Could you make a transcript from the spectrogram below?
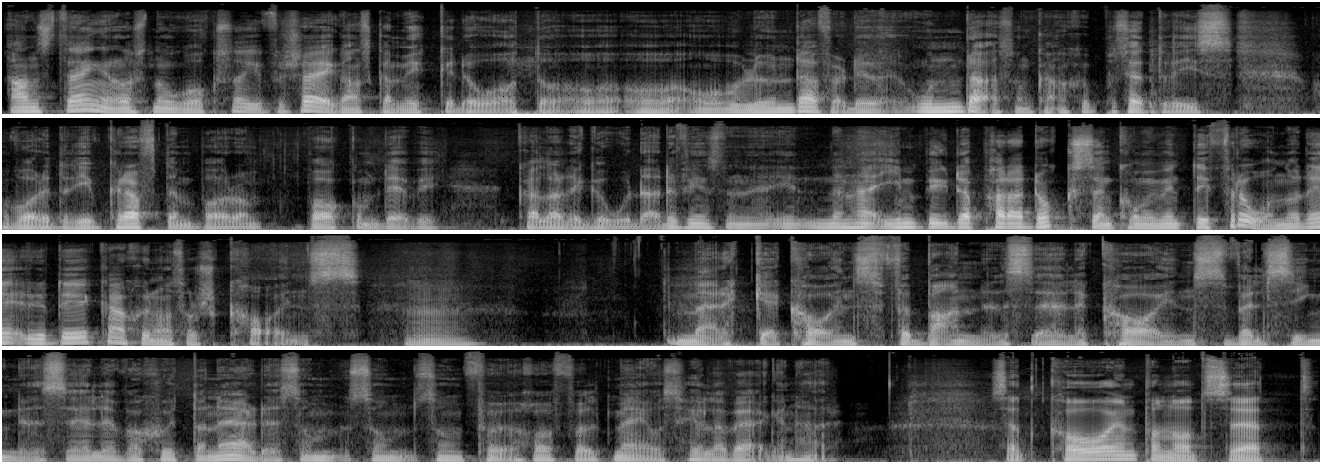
anstränger oss nog också i och för sig ganska mycket då åt att blunda för det onda som kanske på sätt och vis har varit drivkraften bakom, bakom det vi kallar det goda. Det finns en, den här inbyggda paradoxen kommer vi inte ifrån och det, det är kanske någon sorts Kains. Mm märke, Kains förbannelse eller Kains välsignelse eller vad sjutton är det som, som, som för, har följt med oss hela vägen här. Så att Kain på något sätt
